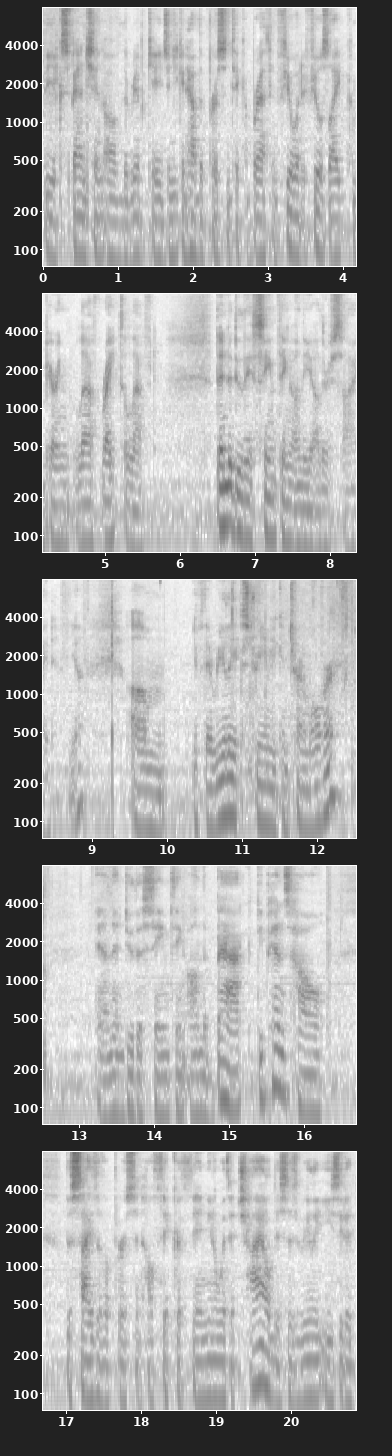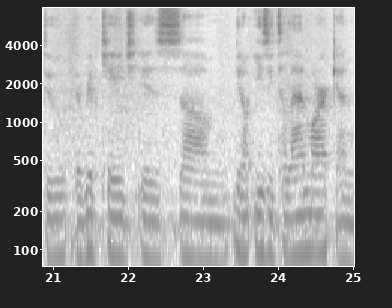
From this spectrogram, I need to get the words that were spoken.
the expansion of the rib cage, and you can have the person take a breath and feel what it feels like comparing left, right to left. Then to do the same thing on the other side. Yeah. Um, if they're really extreme, you can turn them over and then do the same thing on the back. Depends how the size of a person, how thick or thin. You know, with a child, this is really easy to do. The rib cage is, um, you know, easy to landmark and,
